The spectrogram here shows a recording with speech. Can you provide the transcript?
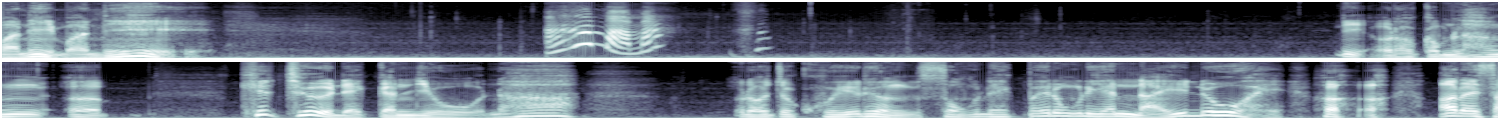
มานี่มานี่มามะนี่เรากำลังเอ่อคิดชื่อเด็กกันอยู่นะ เราจะคุยเรื่องส่งเด็กไปโรงเรียนไหนด้วย อะไรส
